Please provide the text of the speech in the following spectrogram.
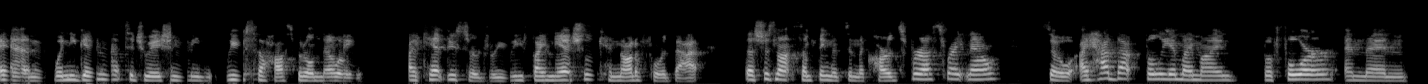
And when you get in that situation, I mean, we to the hospital knowing I can't do surgery. We financially cannot afford that. That's just not something that's in the cards for us right now. So I had that fully in my mind before, and then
